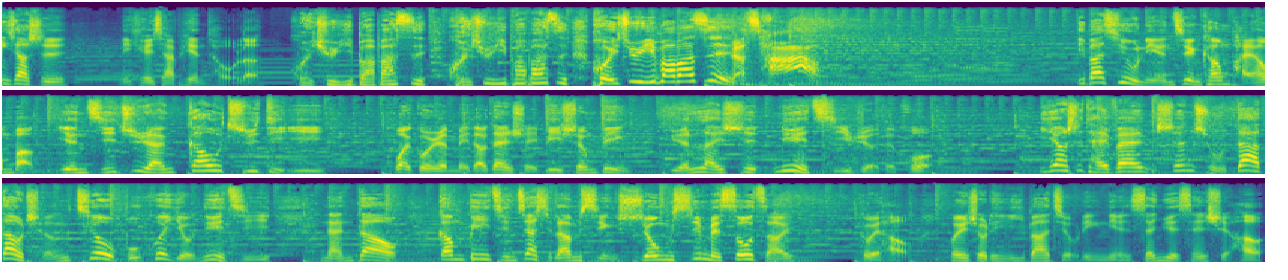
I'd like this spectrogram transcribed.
印象师，你可以下片头了。回去一八八四，回去一八八四，回去一八八四。不要吵！一八七五年健康排行榜，眼疾居然高居第一。外国人每到淡水必生病，原来是疟疾惹的祸。一样是台湾，身处大道城就不会有疟疾？难道刚逼紧驾驶男性雄心的所在？各位好，欢迎收听一八九零年三月三十号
